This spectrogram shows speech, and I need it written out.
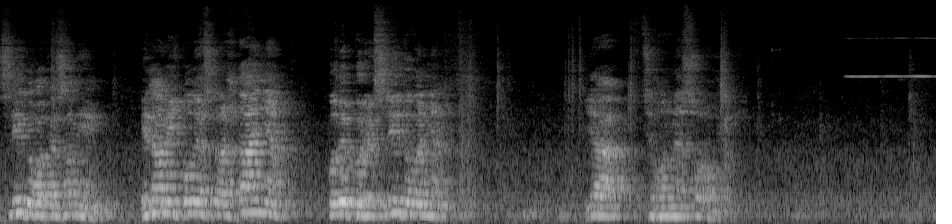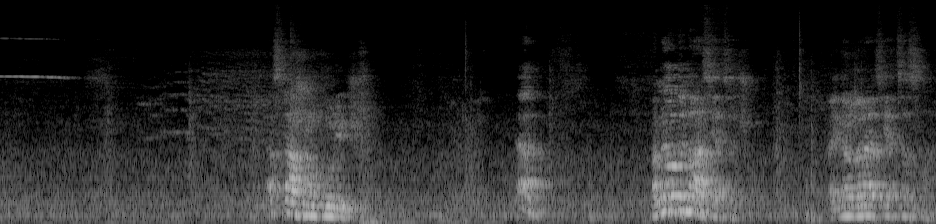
слідувати за ним. І навіть коли страждання, коли переслідування, я цього не соромлюсь. Я скажу вам ту річ. Я... Та не один раз я це чув. Та й не один раз я це знаю.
